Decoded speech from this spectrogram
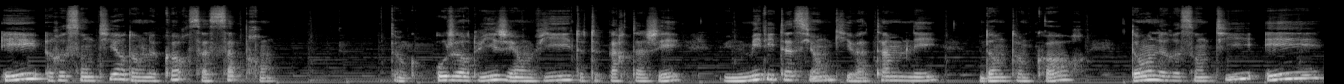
Et ressentir dans le corps, ça s'apprend. Donc aujourd'hui, j'ai envie de te partager une méditation qui va t'amener dans ton corps, dans le ressenti et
